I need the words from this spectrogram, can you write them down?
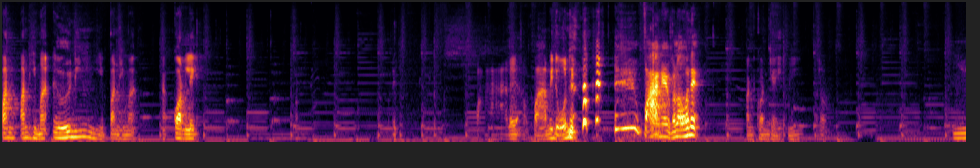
ปั้นปั้นหิมะเออนี่ปั้นหิมะอะก้อนเล็กปลาเลยเอาปลาไม่โดนปลาไงกับเราเนี่ยปั้นก้อนใหญ่นี้เรายื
